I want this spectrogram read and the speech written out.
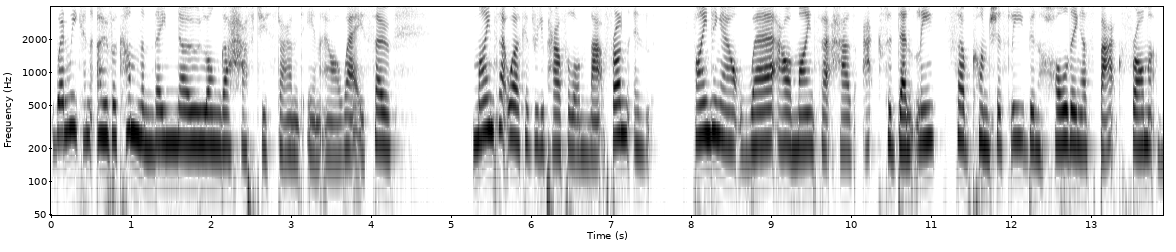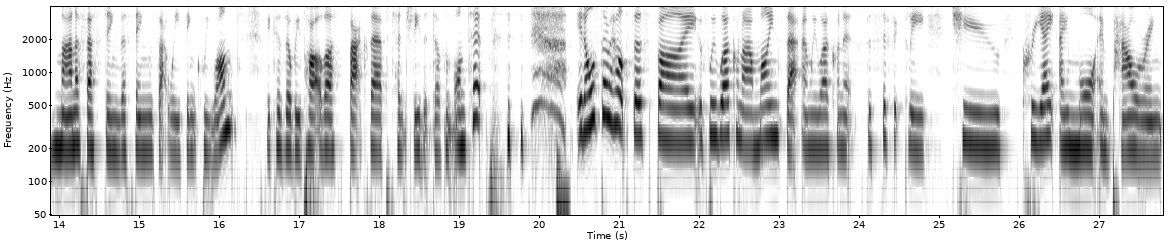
when we can overcome them, they no longer have to stand in our way. So, mindset work is really powerful on that front is finding out where our mindset has accidentally, subconsciously been holding us back from manifesting the things that we think we want, because there'll be part of us back there potentially that doesn't want it. it also helps us by, if we work on our mindset and we work on it specifically to create a more empowering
